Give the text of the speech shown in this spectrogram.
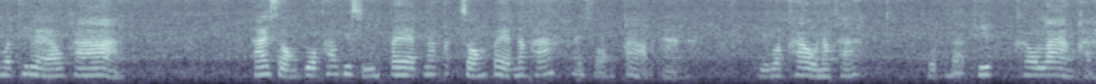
งวดที่แล้วค่ะ ท้ายสองตัวเข้าที่ศูนย์แปดนะคะสองแปดนะคะ ให้สองเก้าอ่า ถือว่าเข้านะคะ กดดาทิพย์เข้าล่างค่ะ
